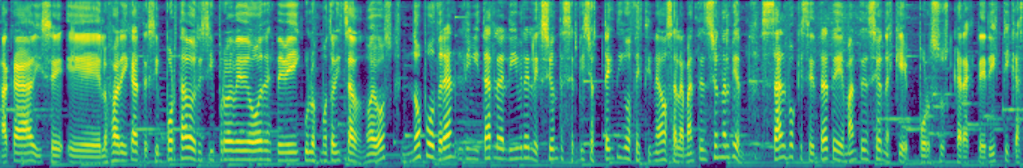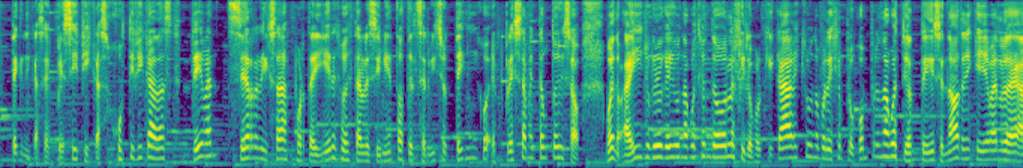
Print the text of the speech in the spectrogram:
acá dice eh, los fabricantes, importadores y proveedores de vehículos motorizados nuevos no podrán limitar la libre elección de servicios técnicos destinados a la mantención del bien, salvo que se trate de mantenciones que, por sus características técnicas específicas justificadas, deban ser realizadas por talleres o establecimientos del servicio técnico expresamente autorizado. Bueno, ahí yo creo que hay una cuestión de doble filo, porque cada vez que uno, por ejemplo, compra una cuestión, te dicen, no, tenéis que llevarlo a,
